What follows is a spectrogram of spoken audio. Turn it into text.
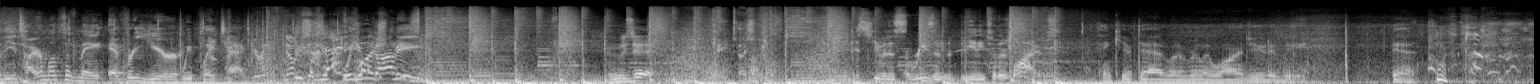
For the entire month of May, every year, we play tag. You're, no, you, well, you got me. Who's it? Can't touch me. It's given us a reason to be in each other's lives. I think your dad would have really wanted you to be it.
